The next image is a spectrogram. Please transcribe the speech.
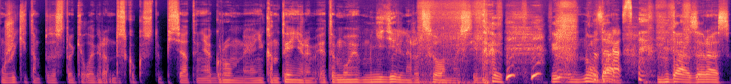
мужики там за 100 килограмм, да сколько, 150, они огромные, они контейнерами. Это мой недельный рацион мой съедают. Ну, за да, раз. Да, за раз.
